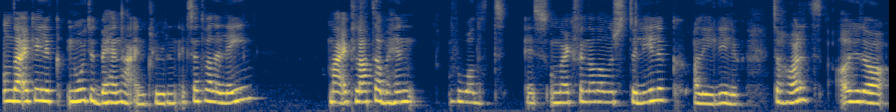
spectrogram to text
Omdat ik eigenlijk nooit het begin ga inkleuren. Ik zet wel een lijn. Maar ik laat dat begin voor wat het is. Omdat ik vind dat anders te lelijk. Allee, lelijk. Te hard. Als je dat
